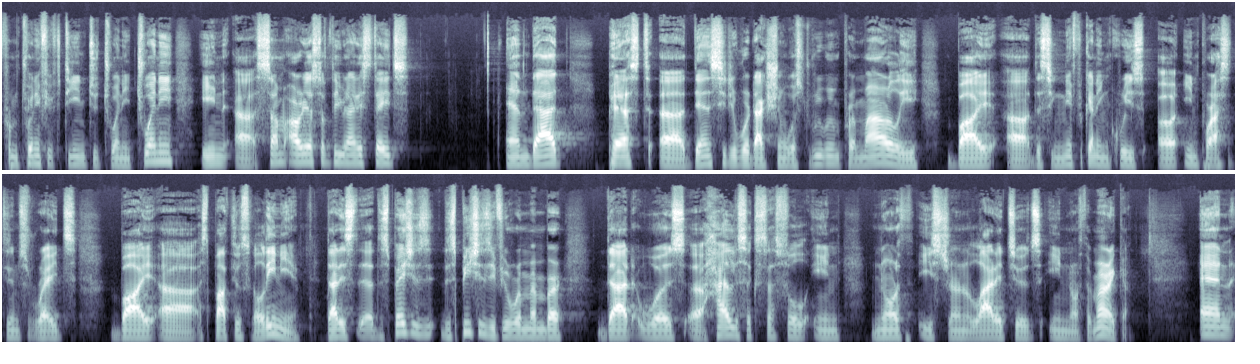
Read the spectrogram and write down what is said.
from 2015 to 2020 in uh, some areas of the United States. And that pest uh, density reduction was driven primarily by uh, the significant increase uh, in parasitism rates by uh, Spathius galinae. That is the, the, species. The species, if you remember, that was uh, highly successful in northeastern latitudes in North America. And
